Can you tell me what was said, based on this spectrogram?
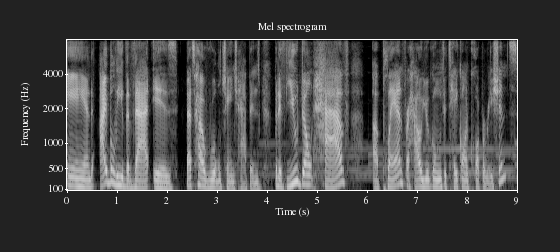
And I believe that that is that's how rule change happens. But if you don't have a plan for how you're going to take on corporations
